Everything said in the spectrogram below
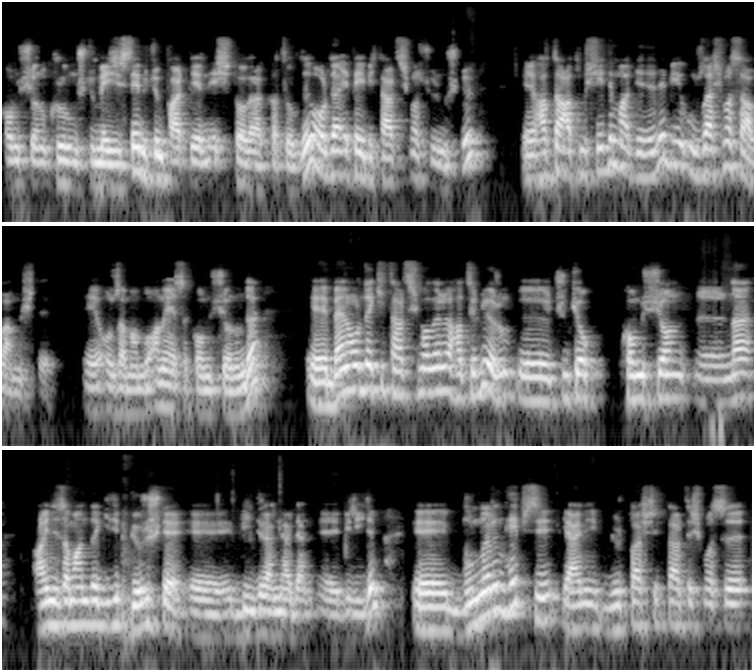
Komisyonu kurulmuştu mecliste. Bütün partilerin eşit olarak katıldığı. Orada epey bir tartışma sürmüştü. E, hatta 67 maddede de bir uzlaşma sağlanmıştı e, o zaman bu Anayasa Komisyonu'nda. E, ben oradaki tartışmaları hatırlıyorum. E, çünkü o komisyona aynı zamanda gidip görüş de e, bildirenlerden e, biriydim. E, bunların hepsi yani yurttaşlık tartışması,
